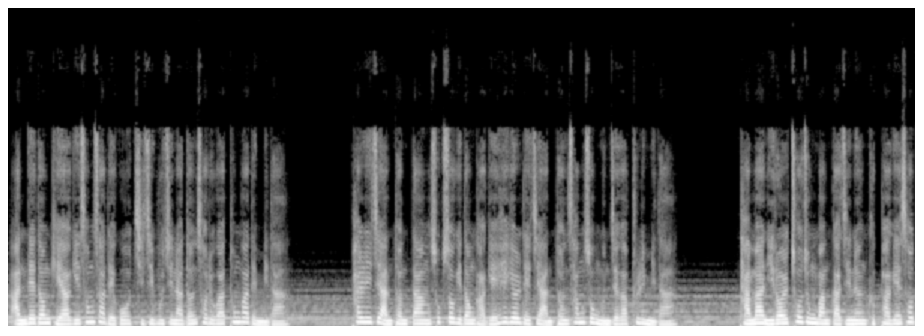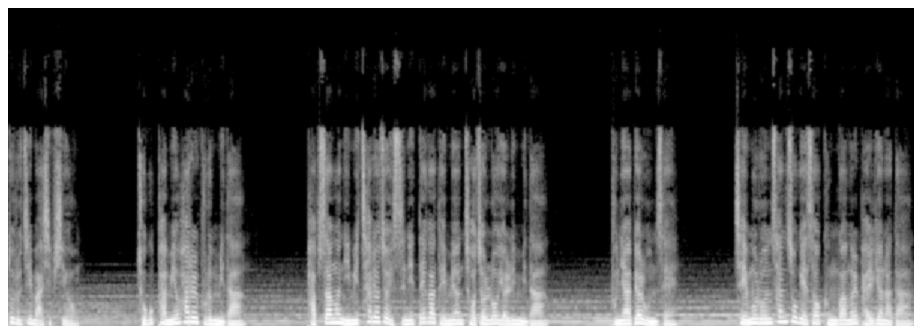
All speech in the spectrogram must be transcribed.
안 되던 계약이 성사되고 지지부진하던 서류가 통과됩니다. 팔리지 않던 땅, 속썩이던 가게, 해결되지 않던 상속 문제가 풀립니다. 다만 1월 초중반까지는 급하게 서두르지 마십시오. 조급함이 화를 부릅니다. 밥상은 이미 차려져 있으니 때가 되면 저절로 열립니다. 분야별 운세. 재물운 산속에서 금광을 발견하다.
